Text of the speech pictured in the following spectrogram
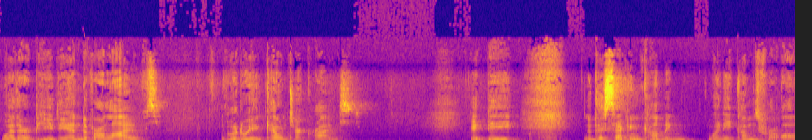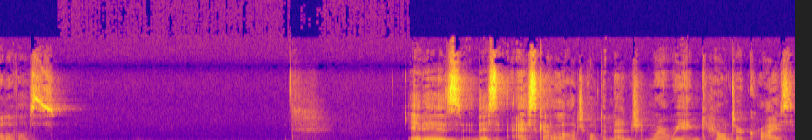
whether it be the end of our lives, when we encounter Christ, it be the second coming when He comes for all of us. It is this eschatological dimension where we encounter Christ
